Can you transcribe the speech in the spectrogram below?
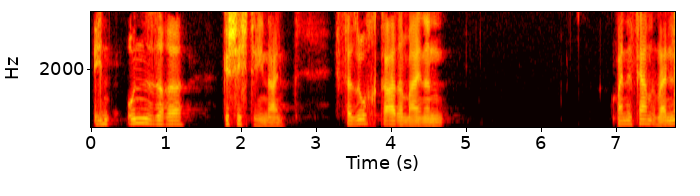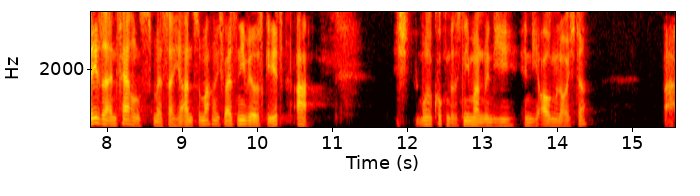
in unsere Geschichte hinein. Ich versuche gerade meinen mein, Entfern mein Laserentfernungsmesser hier anzumachen. Ich weiß nie, wie das geht. Ah, ich muss gucken, dass ich niemandem in die, in die Augen leuchte. Ah,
